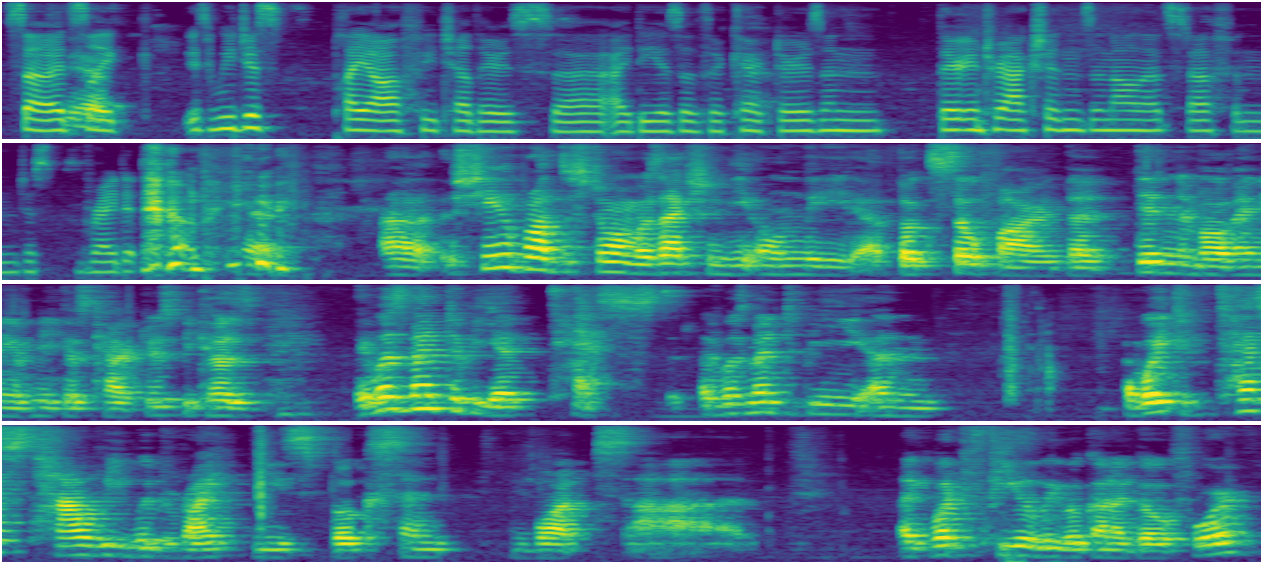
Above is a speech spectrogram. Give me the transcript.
so it's Yeah. like it's, we just play off each other's uh, ideas of their characters and their interactions and all that stuff and just write it down Yeah. Uh, she Who Brought the Storm was actually the only uh, book so far that didn't involve any of Mika's characters because it was meant to be a test. It was meant to be an, a way to test how we would write these books and what, uh, like, what feel we were gonna go for.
